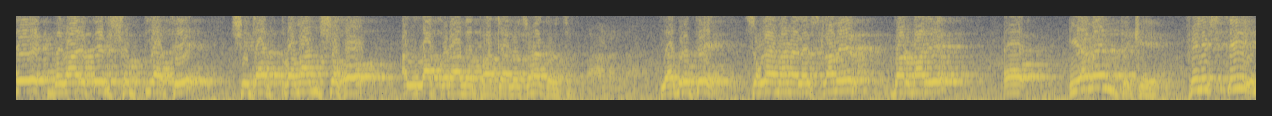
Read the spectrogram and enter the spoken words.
যে বেলায়েতের শক্তি আছে সেটার প্রমাণ সহ আল্লাহ কোরআনে পাকে আলোচনা করেছেন। হজরতে সুলাইমান আল ইসলামের দরবারে ইয়েমেন থেকে ফিলিস্তিন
